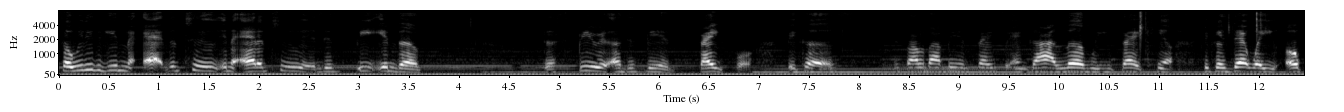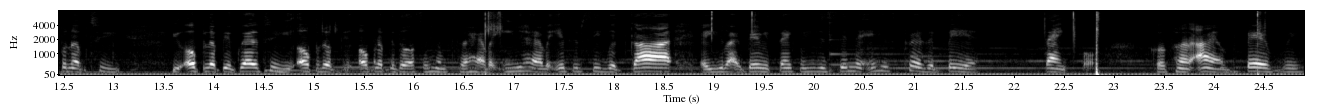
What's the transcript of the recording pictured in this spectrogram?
So we need to get in the attitude, in the attitude, and just be in the the spirit of just being thankful because it's all about being thankful. And God loves when you thank Him because that way you open up to you open up your gratitude. You open up you open up the door for Him to have a you have an intimacy with God, and you like very thankful. You just sitting there in His presence, being thankful. Cause honey, I am very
